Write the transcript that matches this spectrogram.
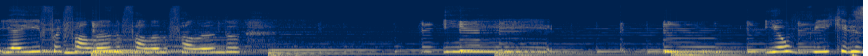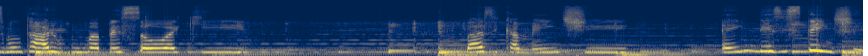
E aí foi falando falando falando que eles montaram uma pessoa que basicamente é inexistente.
